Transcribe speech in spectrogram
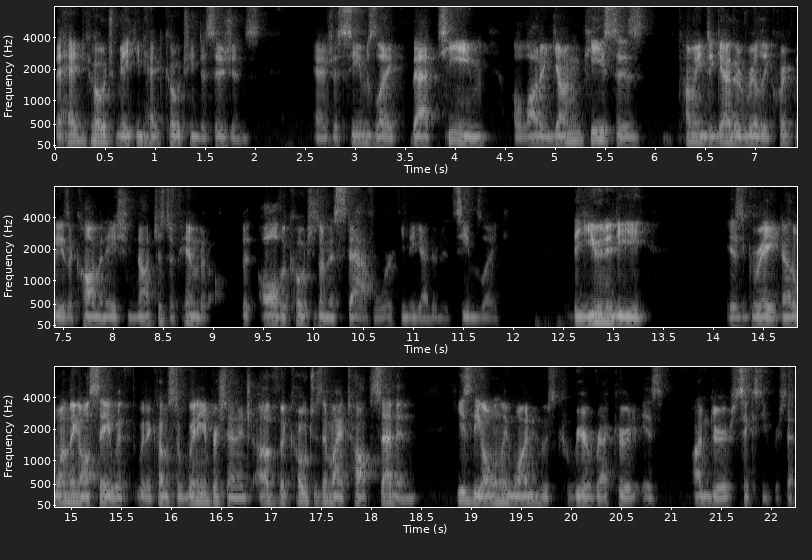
the head coach making head coaching decisions. And it just seems like that team, a lot of young pieces coming together really quickly as a combination, not just of him, but but all the coaches on his staff working together. And it seems like the unity is great. Now, the one thing I'll say with when it comes to winning percentage of the coaches in my top seven, he's the only one whose career record is under 60%.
